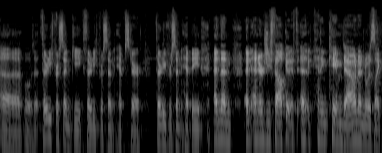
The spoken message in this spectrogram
uh what was it? Thirty percent geek thirty percent hipster thirty percent hippie. And then an energy falcon uh, came- down and was like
